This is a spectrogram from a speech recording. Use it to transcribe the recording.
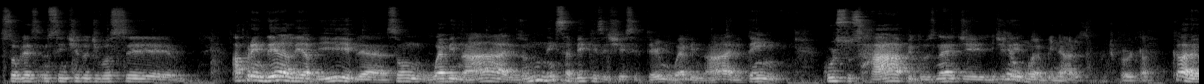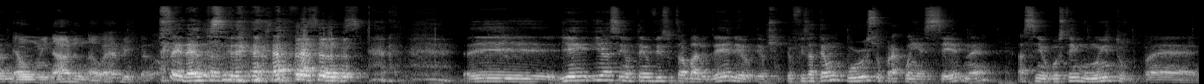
sobre no sentido de você aprender a ler a Bíblia, são webinários, eu nem sabia que existia esse termo, webinário, tem cursos rápidos, né, de... de... Que é um webinário, se te perguntar? Cara, eu... É um webinário na web? Eu não sei, deve ser. E, e, e, assim, eu tenho visto o trabalho dele, eu, eu, eu fiz até um curso para conhecer, né? Assim, eu gostei muito. É,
